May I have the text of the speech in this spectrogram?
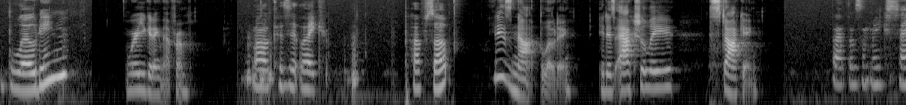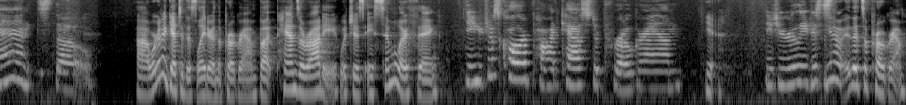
Bloating? Where are you getting that from? Well, because it, like, puffs up. It is not bloating. It is actually stocking. That doesn't make sense, though. Uh, we're going to get to this later in the program, but panzerotti, which is a similar thing. Did you just call our podcast a program? Yeah. Did you really just. You know, it's a program.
